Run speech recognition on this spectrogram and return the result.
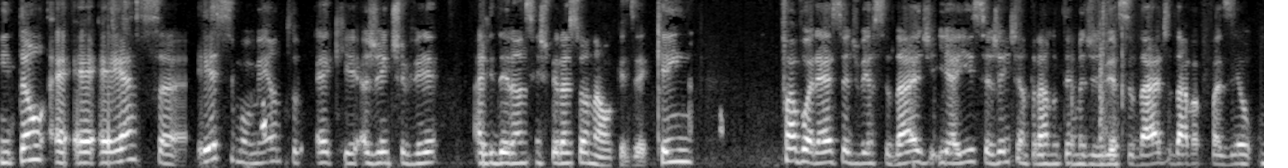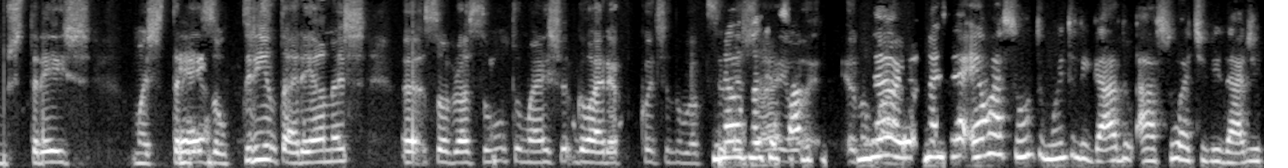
Então, é, é, é, essa, esse momento é que a gente vê a liderança inspiracional, quer dizer, quem favorece a diversidade, e aí, se a gente entrar no tema de diversidade, dava para fazer uns três, umas três é. ou trinta arenas uh, sobre o assunto, mas, Glória, continua. Você não, deixar, você sabe, eu, eu não, não eu, mas é, é, um assunto muito ligado à sua atividade,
